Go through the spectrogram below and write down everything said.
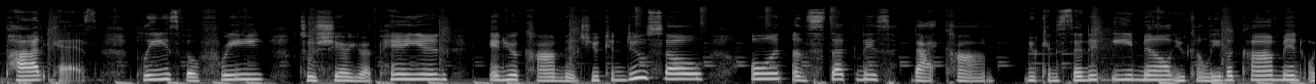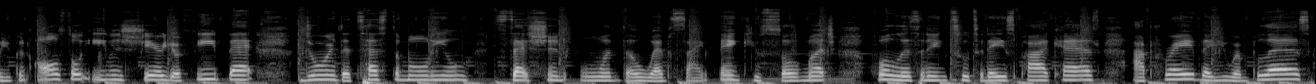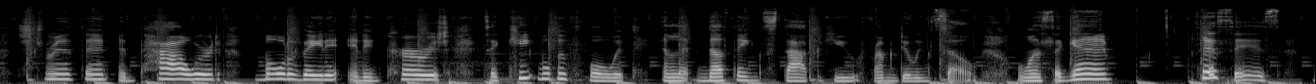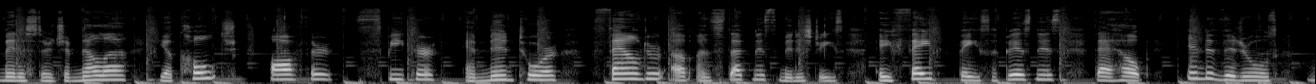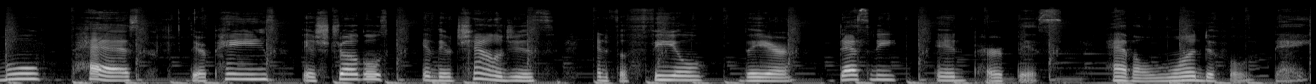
podcast. Please feel free to share your opinion and your comments. You can do so on unstuckness.com. You can send an email, you can leave a comment, or you can also even share your feedback during the testimonial session on the website. Thank you so much for listening to today's podcast. I pray that you were blessed, strengthened, empowered, motivated, and encouraged to keep moving forward and let nothing stop you from doing so. Once again, this is Minister Jamila, your coach, author, speaker, and mentor, founder of Unstuckness Ministries, a faith-based business that help individuals move past their pains, their struggles, and their challenges and fulfill their destiny and purpose. Have a wonderful day.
